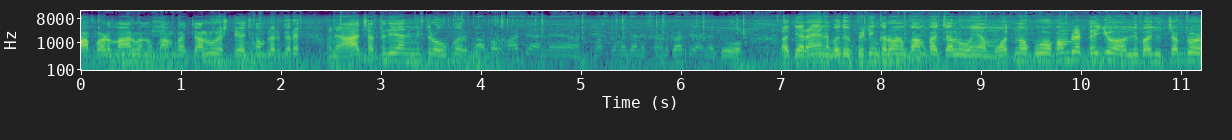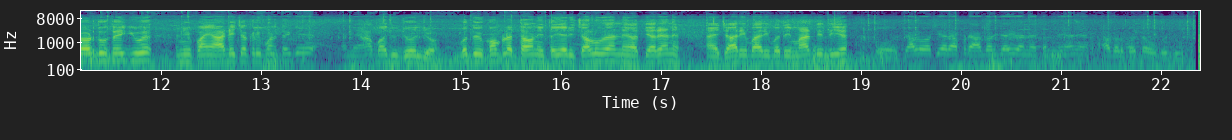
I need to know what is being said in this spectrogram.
કાપડ મારવાનું કામકાજ ચાલુ હોય, સ્ટેજ કમ્પ્લીટ કરે. અને આ છત્રી અને મિત્રો ઉપર કાપડ મારશે અને મસ્ત મજાની શણગારશે. અને જો અત્યારે એને બધું ફિટિંગ કરવાનું કામકાજ ચાલુ અહીંયા મોતનો કૂવો કમ્પ્લીટ થઈ ગયો. ઓલી બાજુ ચકડોળ અડધું થઈ ગયું હોય એની પાસે આડી ચકરી પણ થઈ ગઈ અને આ બાજુ જોઈ લો બધું કમ્પ્લીટ થવાની તૈયારી ચાલુ હોય અને અત્યારે એને અહીં જારી બારી બધી મારી દીધી તો ચાલો અત્યારે આપણે આગળ જઈએ અને તમને આગળ બતાવું બધું.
